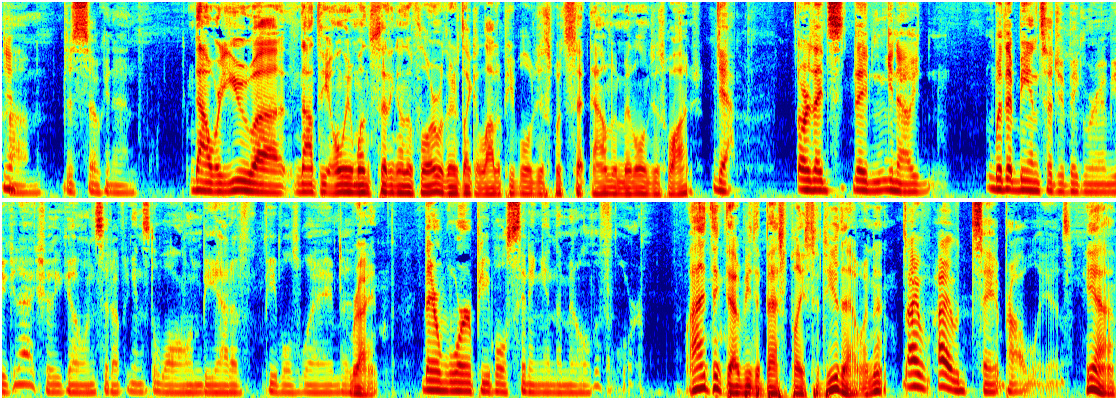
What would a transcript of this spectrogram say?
Yeah. Um, just soaking in. Now, were you uh, not the only one sitting on the floor? Where there's like a lot of people who just would sit down in the middle and just watch? Yeah, or they'd they you know with it being such a big room, you could actually go and sit up against the wall and be out of people's way. But Right. there were people sitting in the middle of the floor. I think that would be the best place to do that, wouldn't it? I I would say it probably is. Yeah,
